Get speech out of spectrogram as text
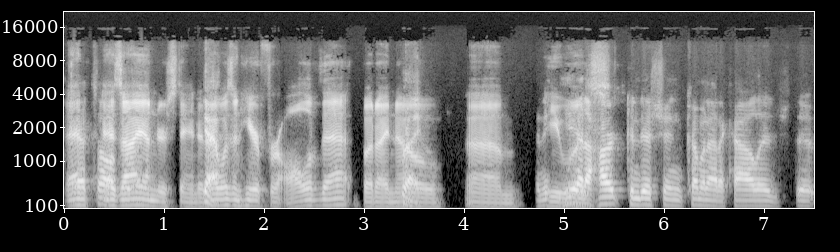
That, as I understand it, yeah. I wasn't here for all of that, but I know right. um, he, he, was, had a heart condition coming out of college that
